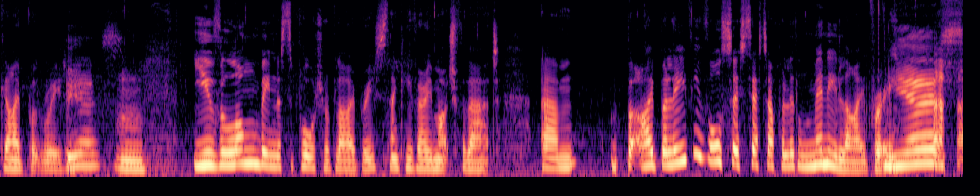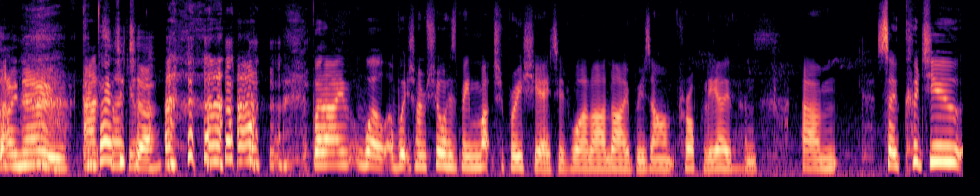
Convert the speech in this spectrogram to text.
guidebook reading. Yes. Mm. You've long been a supporter of libraries. Thank you very much for that. Um, but I believe you've also set up a little mini library. Yes, I know. Competitor. but I, well, which I'm sure has been much appreciated while our libraries aren't properly open. Yes. Um, so, could you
